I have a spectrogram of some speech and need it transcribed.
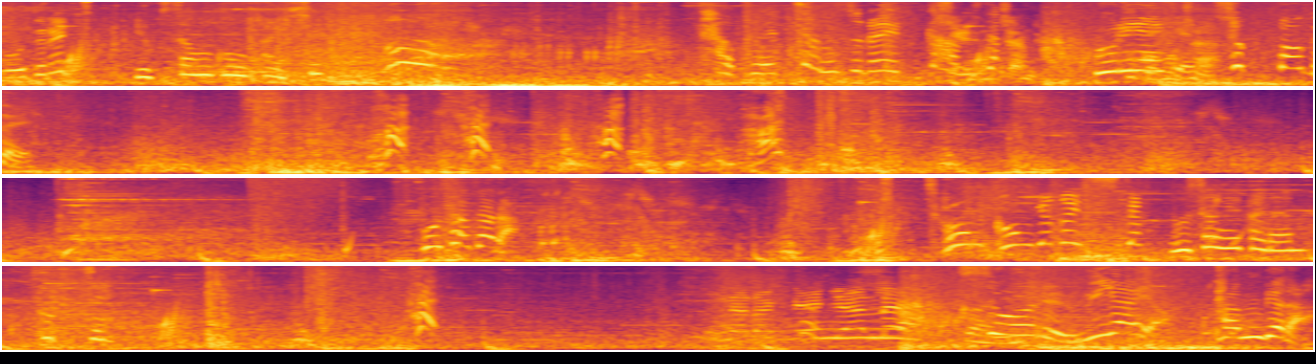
모두를 63080 사부의 창수를 감사 진짜 우리에게 축복을 덤벼라!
